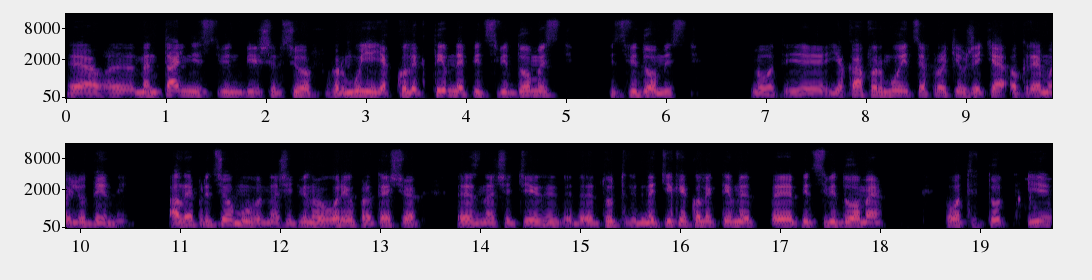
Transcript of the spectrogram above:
е, е, ментальність він більше всього формує як колективна підсвідомість, підсвідомість, от, яка формується проти життя окремої людини. Але при цьому, значить, він говорив про те, що значить, тут не тільки колективне підсвідоме, от тут і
